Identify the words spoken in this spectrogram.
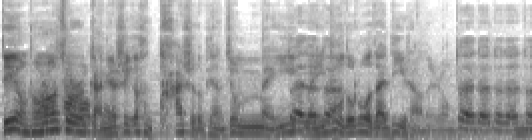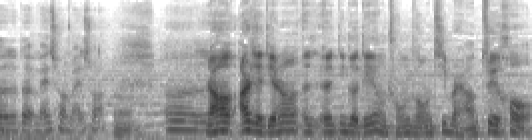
谍影重重就是感觉是一个很踏实的片子，就每一每一步都落在地上的那种。对对对对对对对，没错没错，嗯，嗯，然后而且谍中呃呃那个谍影重重基本上最后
